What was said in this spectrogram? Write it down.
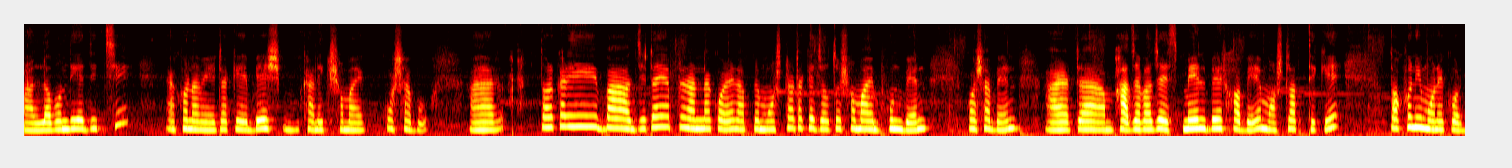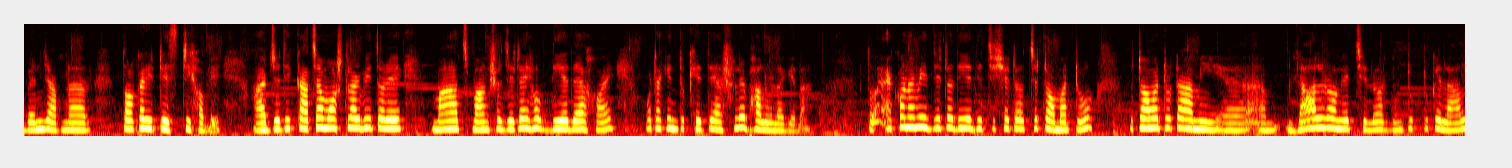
আর লবণ দিয়ে দিচ্ছি, এখন আমি এটাকে বেশ খানিক সময় কষাবো। আর তরকারি বা যেটাই আপনি রান্না করেন, আপনি মশলাটাকে যত সময় ভুনবেন, কষাবেন, আর এটা ভাজা ভাজা স্মেল বের হবে মশলার থেকে। তখনই মনে করবেন যে আপনার তরকারি টেস্টি হবে। আর যদি কাঁচা মশলার ভিতরে মাছ, মাংস যেটাই হোক দিয়ে দেওয়া হয়, ওটা কিন্তু খেতে আসলে ভালো লাগে না। তো এখন আমি যেটা দিয়ে দিচ্ছি সেটা হচ্ছে টমেটো। তো টমেটোটা আমি লাল রঙের ছিল, একদম টুকটুকে লাল।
